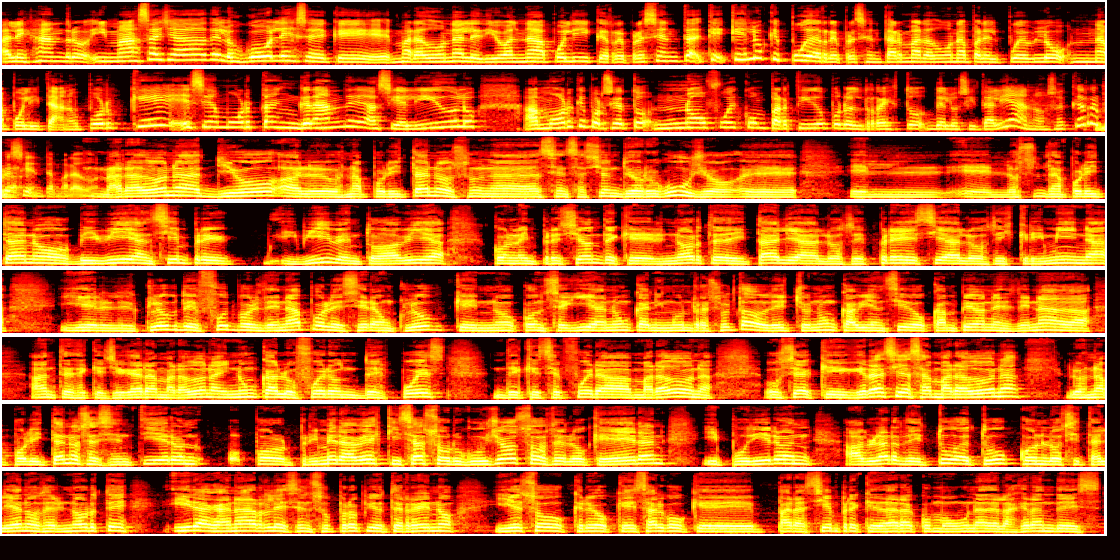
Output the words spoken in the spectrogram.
Alejandro, y más allá de los goles eh, que Maradona le dio al Napoli, que representa, ¿qué, es lo que puede representar Maradona para el pueblo napolitano? ¿Por qué ese amor tan grande hacia el ídolo? Amor que, por cierto, no fue compartido por el resto de los italianos. ¿Qué representa Maradona? Maradona dio a los napolitanos una sensación de orgullo. Eh, eh, los napolitanos vivían siempre y viven todavía con la impresión de que el norte de Italia los desprecia, los discrimina y el club de fútbol de Nápoles era un club que no conseguía nunca ningún resultado, de hecho nunca habían sido campeones de nada antes de que llegara Maradona y nunca lo fueron después de que se fuera Maradona. O sea que gracias a Maradona los napolitanos se sintieron por primera vez quizás orgullosos de lo que eran y pudieron hablar de tú a tú con los italianos del norte, ir a ganarles en su propio terreno y eso creo que es algo que para siempre quedará como una de las grandes,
